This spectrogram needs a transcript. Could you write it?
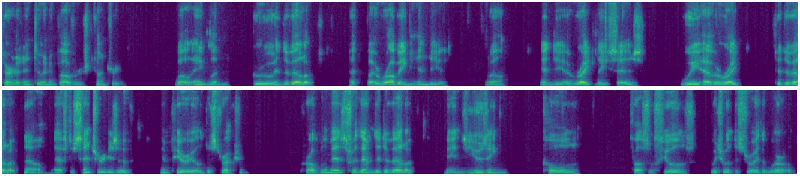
turn it into an impoverished country, while England grew and developed by robbing India. Well, India rightly says we have a right to develop now after centuries of imperial destruction. Problem is for them to develop means using coal, fossil fuels, which will destroy the world.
